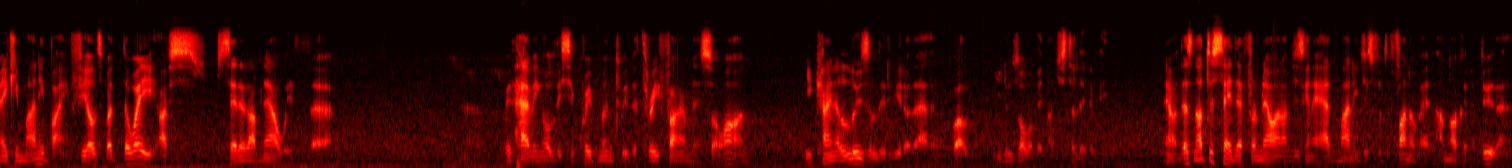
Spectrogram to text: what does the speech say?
making money buying fields. But the way I've set it up now with uh, with having all this equipment with the three farms and so on, you kind of lose a little bit of that. Well, you lose all of it, not just a little bit. Now, that's not to say that from now on I'm just going to add money just for the fun of it. I'm not going to do that.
